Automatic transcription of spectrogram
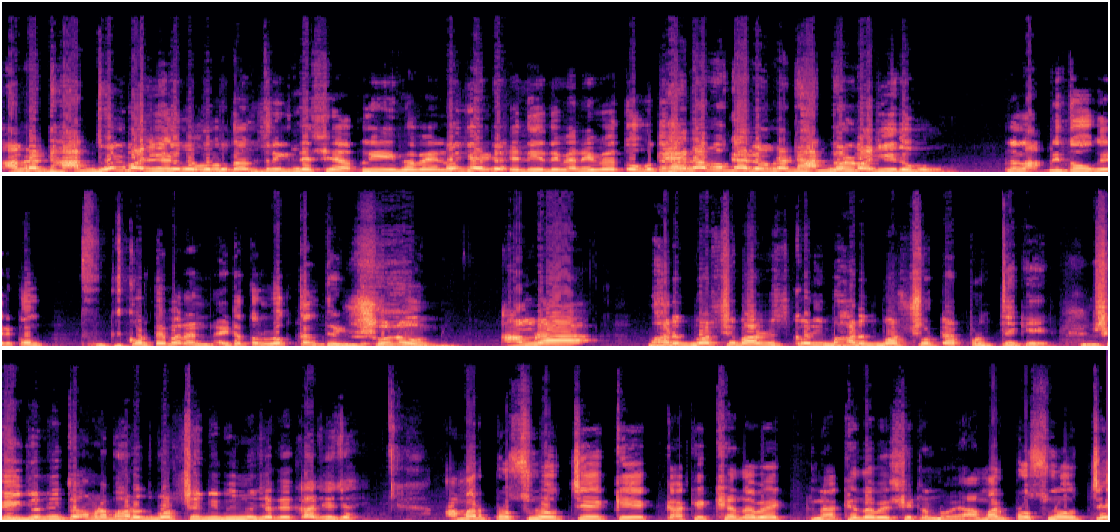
আমরা ঢাক ঢোল বাজিয়ে দেবো গণতান্ত্রিক দেশে আপনি এইভাবে ওই যে- লোককে খেদিয়ে দিবেন এইভাবে তো হতে খেদাবো কেন? আমরা ঢাক ঢোল বাজিয়ে দেবো। আপনি তো এরকম করতে পারেন না এটা তো লোকতান্ত্রিক শুনুন আমরা ভারতবর্ষে মানুষ করি ভারতবর্ষটা প্রত্যেকের। সেই জন্যই তো আমরা ভারতবর্ষে বিভিন্ন জায়গায় কাজে যাই। আমার প্রশ্ন হচ্ছে কে কাকে খেদাবে, না খেদাবে সেটা নয়। আমার প্রশ্ন হচ্ছে,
